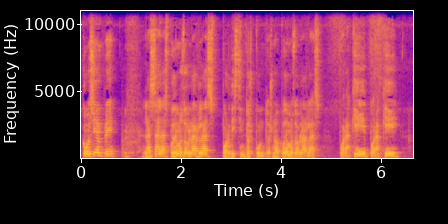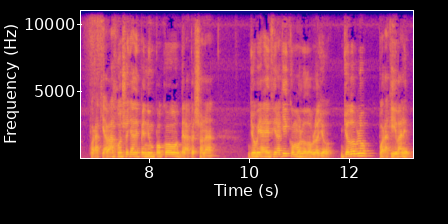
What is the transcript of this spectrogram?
Como siempre, las alas podemos doblarlas por distintos puntos, ¿no? Podemos doblarlas por aquí, por aquí, por aquí abajo, eso ya depende un poco de la persona. Yo voy a decir aquí cómo lo doblo yo. Yo doblo por aquí, ¿vale?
